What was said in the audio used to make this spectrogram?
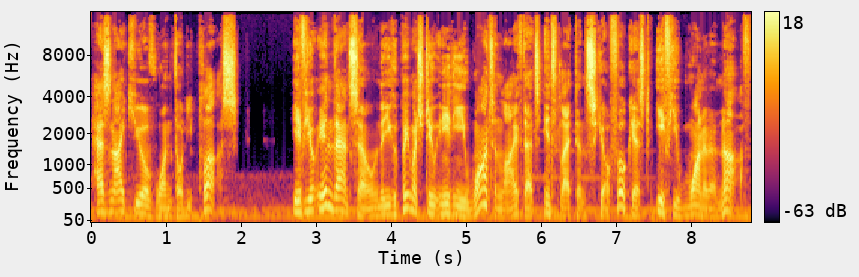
has an IQ of 130 plus. If you're in that zone, then you can pretty much do anything you want in life that's intellect and skill focused if you want it enough.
